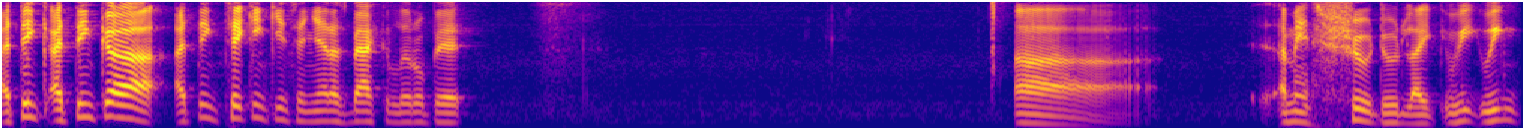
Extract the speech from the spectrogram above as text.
I think I think uh I think taking quinceañeras back a little bit. Uh, I mean, shoot, dude. Like we we,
